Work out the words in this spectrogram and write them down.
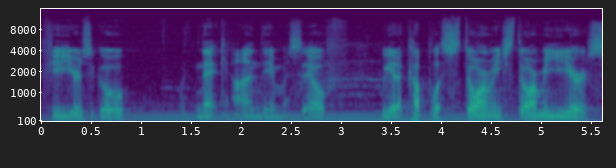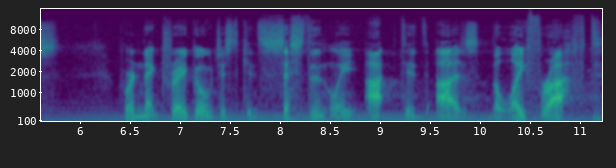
a few years ago with Nick, Andy, and myself. We had a couple of stormy, stormy years where Nick Treadgill just consistently acted as the life raft.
